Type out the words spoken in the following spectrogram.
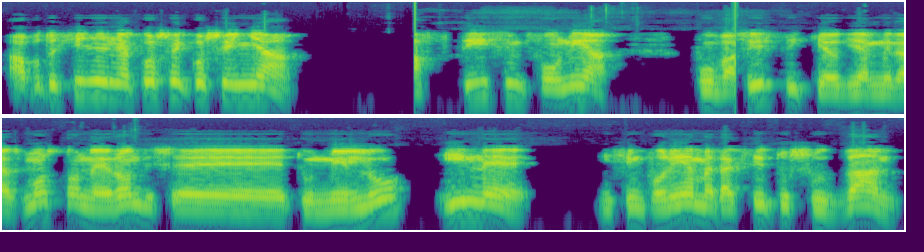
από το 1929. Αυτή η συμφωνία που βασίστηκε ο διαμοιρασμός των νερών της, ε, του Νείλου είναι η συμφωνία μεταξύ του Σουδάν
